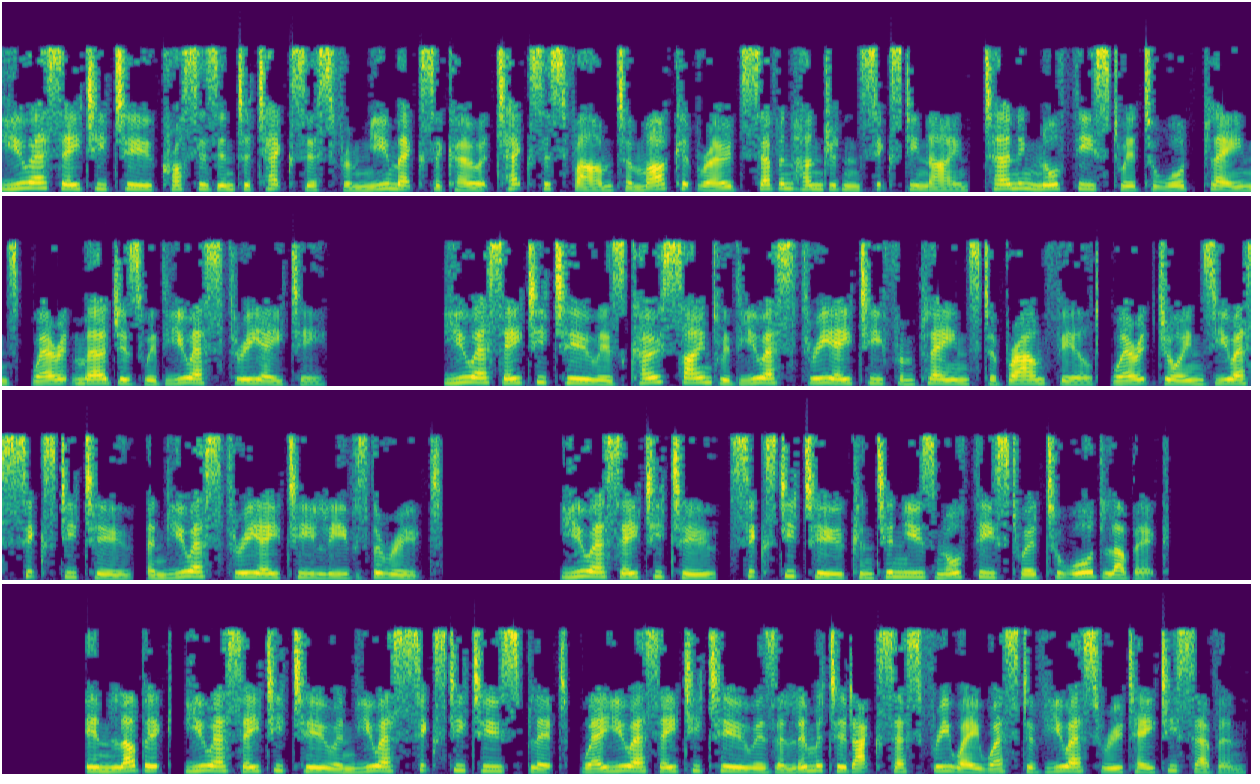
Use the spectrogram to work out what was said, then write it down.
US 82 crosses into Texas from New Mexico at Texas Farm to Market Road 769, turning northeastward toward Plains, where it merges with US 380. US 82 is co-signed with US 380 from Plains to Brownfield, where it joins US 62, and US 380 leaves the route. US 82, 62 continues northeastward toward Lubbock. In Lubbock, US 82 and US 62 split, where US 82 is a limited-access freeway west of US Route 87.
